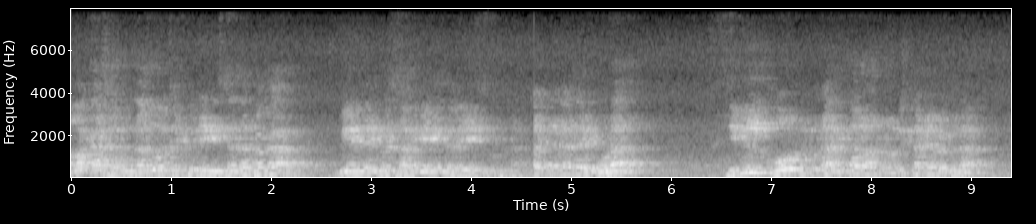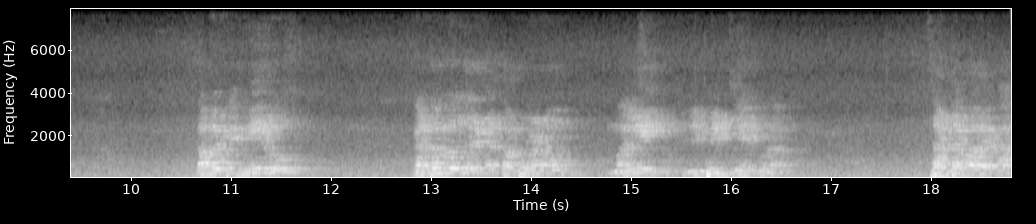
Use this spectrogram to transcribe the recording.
అవకాశం ఉండదు అని చెప్పి నేను ఈ సందర్భంగా మీ అందరికీ కూడా సవినయంగా తెలియజేసుకుంటున్నాను కలెక్టర్లందరికీ కూడా సివిల్ కోర్టు కూడా అధికారాలను మీకు కట్టబెడుతున్నారు కాబట్టి మీరు గతంలో జరిగిన తప్పులను మళ్ళీ రిపీట్ చేయకుండా చట్టపరంగా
